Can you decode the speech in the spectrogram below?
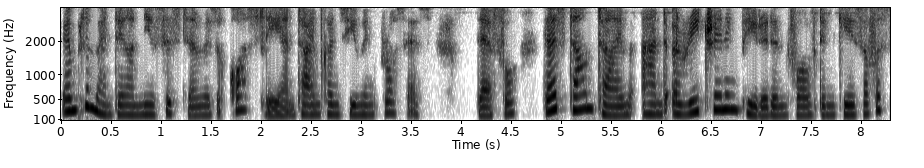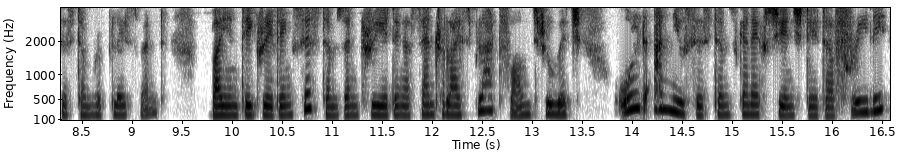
implementing a new system is a costly and time consuming process. Therefore, there's downtime and a retraining period involved in case of a system replacement. By integrating systems and creating a centralized platform through which old and new systems can exchange data freely,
